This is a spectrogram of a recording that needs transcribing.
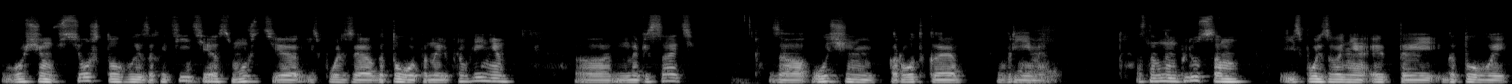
В общем, все, что вы захотите, сможете, используя готовую панель управления, а, написать за очень короткое время. Основным плюсом использования этой готовой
